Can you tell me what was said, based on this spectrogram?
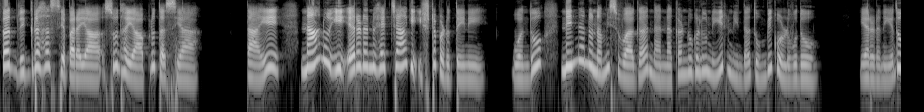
ತ್ವದ್ವಿಗ್ರಹಸ್ಯ ಪರಯ ಸುಧಯಾ ಪ್ಲುತಸ್ಯ. ತಾಯೇ, ನಾನು ಈ ಎರಡನ್ನು ಹೆಚ್ಚಾಗಿ ಇಷ್ಟಪಡುತ್ತೇನೆ. ಒಂದು, ನಿನ್ನನ್ನು ನಮಿಸುವಾಗ ನನ್ನ ಕಣ್ಣುಗಳು ನೀರಿನಿಂದ ತುಂಬಿಕೊಳ್ಳುವುದು. ಎರಡನೆಯದು,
